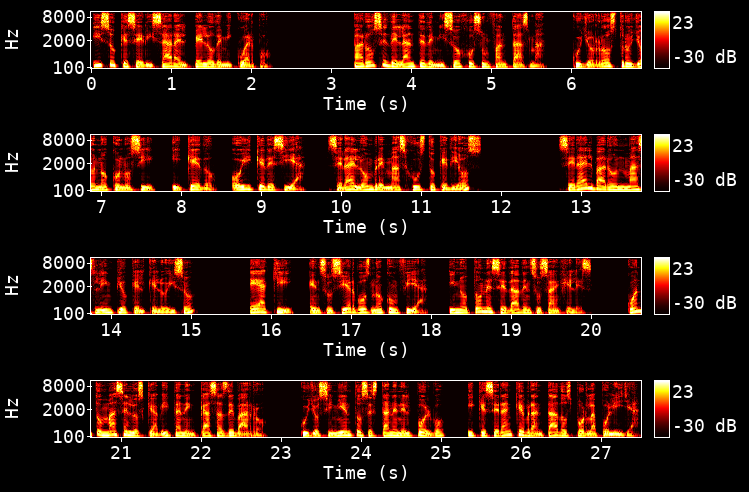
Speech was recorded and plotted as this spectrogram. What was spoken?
hizo que se erizara el pelo de mi cuerpo. Paróse delante de mis ojos un fantasma, cuyo rostro yo no conocí, y quedo, oí que decía, ¿será el hombre más justo que Dios? ¿Será el varón más limpio que el que lo hizo? He aquí, en sus siervos no confía, y notó necedad en sus ángeles, cuanto más en los que habitan en casas de barro, cuyos cimientos están en el polvo, y que serán quebrantados por la polilla.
